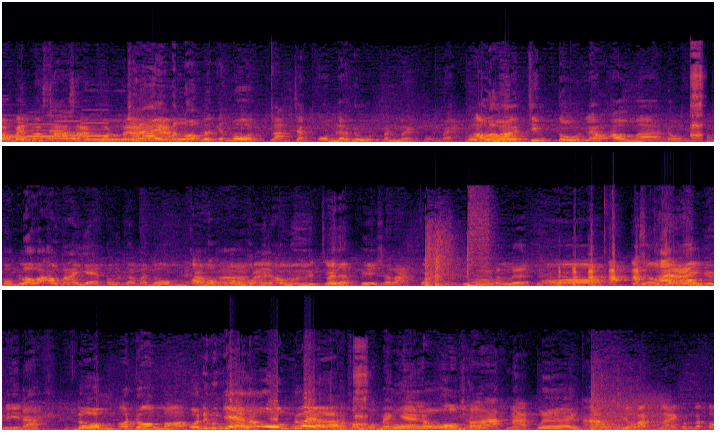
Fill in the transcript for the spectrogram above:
มันเป็นภาษาสากลมากใช่นะมันร้องเหมือนกันหมด หลังจากอมแล้วดูดมันเหมือนผมไหมผมเอาแล้วมืออะจิ้มตูดแล้วเอามาดม ผมร้องว่าเอาไม้แหย่ตูดแล้วมาดมของผมของผมไม่เป็นเอามือจิ้ไม่แต่พี่ฉลาดกว่าคือมือมันเลอะอ๋อสุดท้ายอมอยู่ดีนะ ดมอ๋อดมเหรอโอ้นี่มึงแหย่แล้วอมด้วยเหรอของผมแม่งแหย่แล้วอมอะฉลาดหนักเลยอ่าผมเชื่อว่าหลายคนก็โต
